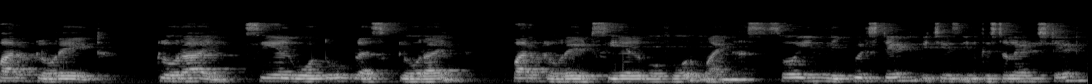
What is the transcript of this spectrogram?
perchlorate chloryl ClO2 plus chloryl perchlorate ClO4 minus. So in liquid state which is in crystalline state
